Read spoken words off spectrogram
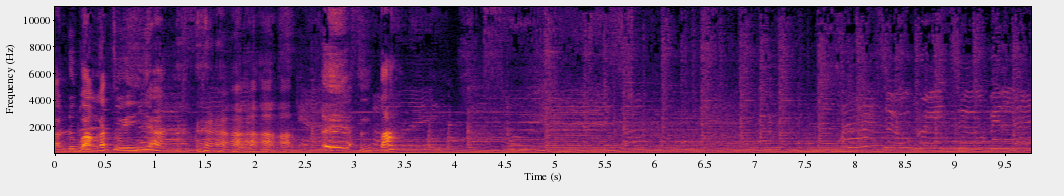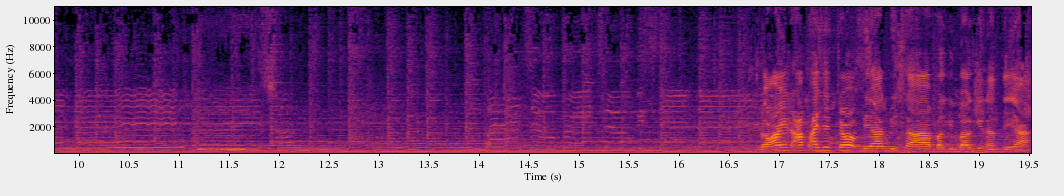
Candu banget wihnya. Entah. Doain apa aja cok biar bisa bagi-bagi nanti ya.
